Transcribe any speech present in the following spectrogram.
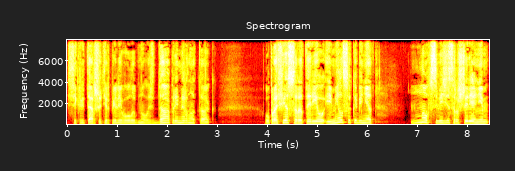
Секретарша терпеливо улыбнулась. «Да, примерно так». У профессора Террио имелся кабинет, но в связи с расширением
